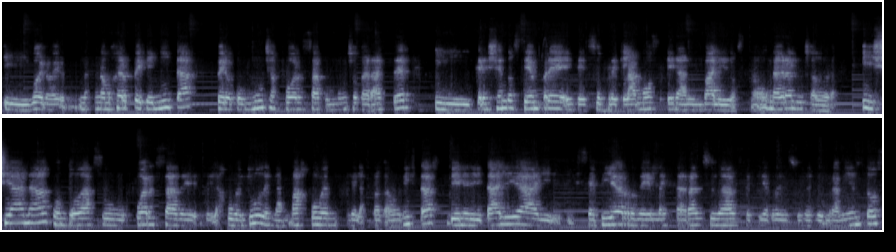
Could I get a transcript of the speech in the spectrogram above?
y bueno, era una mujer pequeñita, pero con mucha fuerza, con mucho carácter y creyendo siempre en que sus reclamos eran válidos, ¿no? Una gran luchadora. Y Gianna, con toda su fuerza de, la juventud, es la más joven de las protagonistas, viene de Italia y, se pierde en esta gran ciudad, se pierde en sus deslumbramientos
